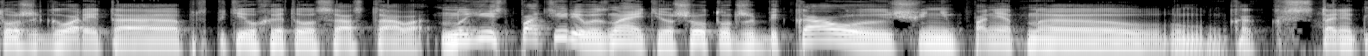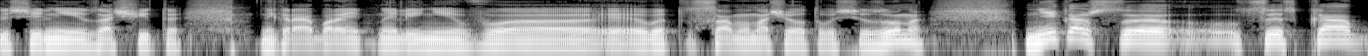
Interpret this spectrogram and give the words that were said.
тоже говорит о перспективах этого состава. Но есть потери, вы знаете, ушел тот же Бекау, еще непонятно, как станет ли сильнее защита игра оборонительной линии в, в это самое начало этого сезона. Мне кажется, ЦСКА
